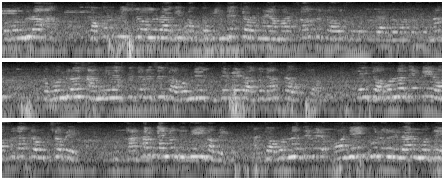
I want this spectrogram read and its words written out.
তো বন্ধুরা সকল কৃষ্ণ অনুরাগী ভক্তবৃন্দের চরণে আমার শত সহস্র কোটি প্রণাম। তো বন্ধুরা, সামনে আসতে চলেছে জগন্নাথ দেবের রথযাত্রা উৎসব। এই জগন্নাথ দেবের রথযাত্রা উৎসবে কাঁঠাল কেন দিতেই হবে? আর জগন্নাথ দেবের অনেকগুলো লীলার মধ্যে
